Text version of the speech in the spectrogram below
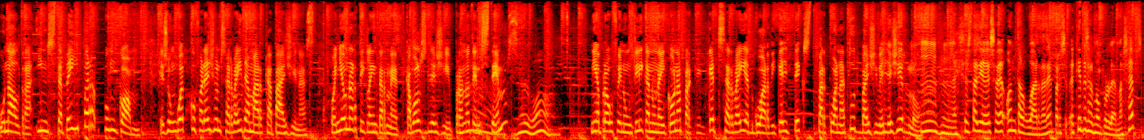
Una altra, instapaper.com. És un web que ofereix un servei de marcapàgines. Quan hi ha un article a internet que vols llegir però no tens temps, Molt bo. N'hi ha prou fent un clic en una icona perquè aquest servei et guardi aquell text per quan a tu et vagi bé llegir-lo. Mm -hmm. Això estaria bé saber on te'l guarden, eh? Per això, aquest és el meu problema, saps?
